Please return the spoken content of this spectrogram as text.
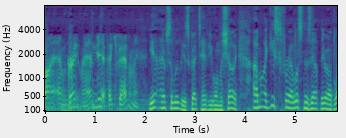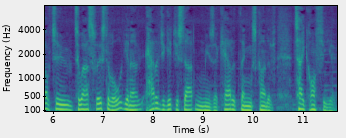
I am great, man. Yeah, thank you for having me. Yeah, absolutely. It's great to have you on the show. Um, I guess for our listeners out there, I'd love to, to ask, first of all, you know, how did you get your start in music? How did things kind of take off for you?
